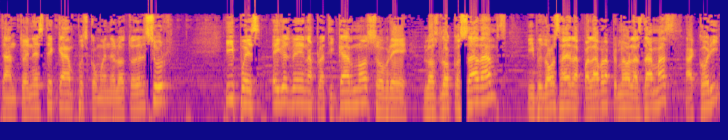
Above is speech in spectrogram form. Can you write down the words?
tanto en este campus como en el otro del sur. Y pues ellos vienen a platicarnos sobre los Locos Adams. Y pues vamos a dar la palabra primero a las damas, a Cori.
